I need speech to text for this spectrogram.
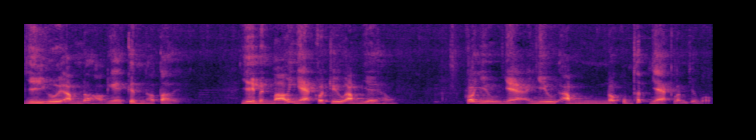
vì người âm đó họ nghe kinh họ tới. Vậy mình mở nhạc có triệu âm về không? Có nhiều nhạc nhiều âm nó cũng thích nhạc lắm chứ bộ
